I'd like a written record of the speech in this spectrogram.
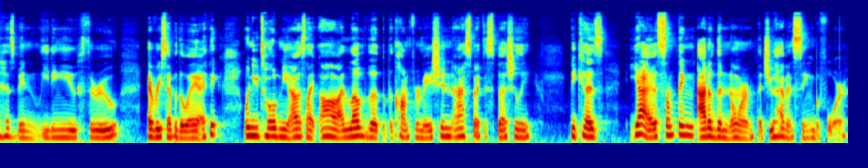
has been leading you through every step of the way. I think when you told me, I was like, oh, I love the the confirmation aspect, especially because yeah, it's something out of the norm that you haven't seen before.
